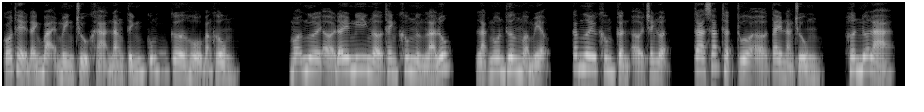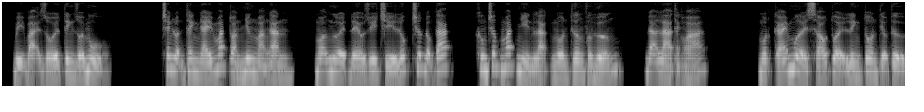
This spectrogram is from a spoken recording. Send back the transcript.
có thể đánh bại minh chủ khả năng tính cũng cơ hồ bằng không. Mọi người ở đây nghi ngờ thanh không ngừng là lúc, lạc nôn thương mở miệng, các ngươi không cần ở tranh luận, ta xác thật thua ở tay nàng trung, hơn nữa là, bị bại rối tinh rối mù. Tranh luận thanh nháy mắt toàn nhưng mà ngăn, mọi người đều duy trì lúc trước động tác, không chấp mắt nhìn lạc nôn thương phương hướng, đã là thạch hóa. Một cái 16 tuổi linh tôn tiểu tử,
